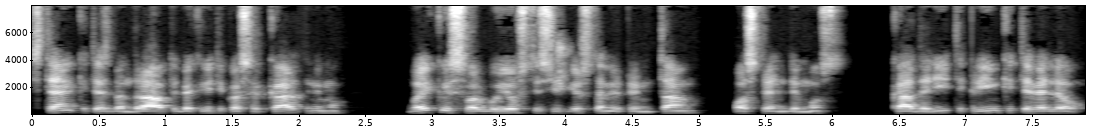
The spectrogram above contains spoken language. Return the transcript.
Stenkitės bendrauti be kritikos ir kaltinimų, vaikui svarbu jaustis išgirstam ir primtam, o sprendimus, ką daryti, priimkite vėliau.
